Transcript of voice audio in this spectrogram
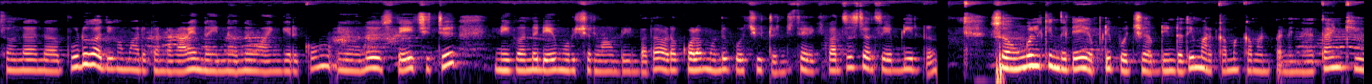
ஸோ அந்த அந்த புடுகு அதிகமாக இருக்கின்றனால இந்த எண்ணெய் வந்து வாங்கியிருக்கோம். இதை வந்து தேய்ச்சிட்டு இன்றைக்கி வந்து டே முடிச்சிடலாம் அப்படின்னு பார்த்தா அதோட குழம்பு வந்து கொச்சிட்டு இருந்துச்சு சரி கன்சிஸ்டன்சி எப்படி இருக்குது ஸோ உங்களுக்கு இந்த டே எப்படி போச்சு அப்படின்றதையும் மறக்காமல் கமெண்ட் பண்ணுங்கள் தேங்க்யூ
